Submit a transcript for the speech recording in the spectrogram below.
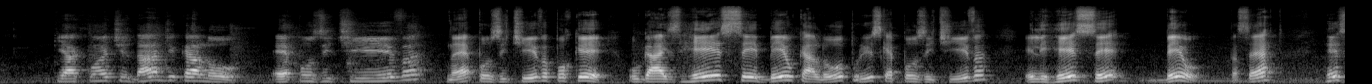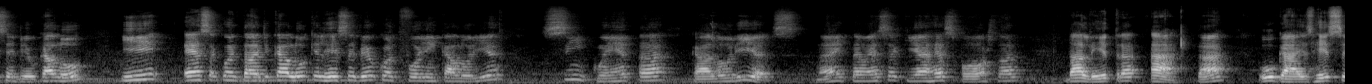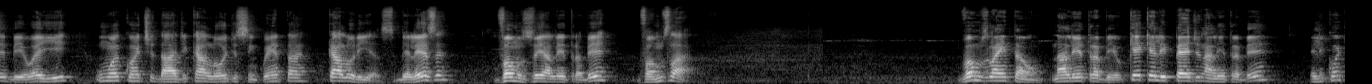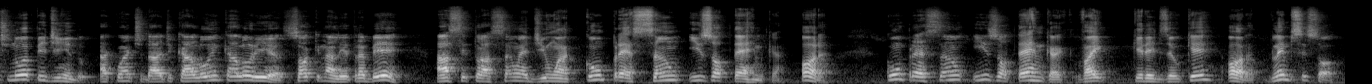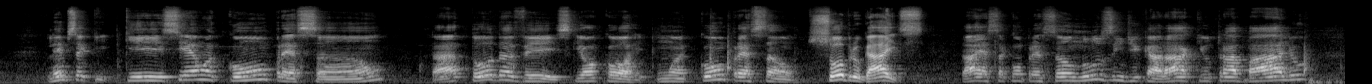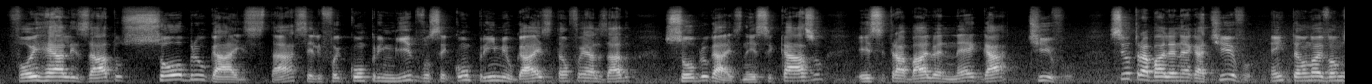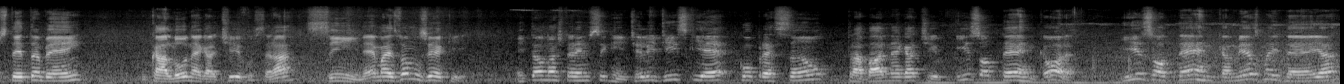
que a quantidade de calor é positiva, né? Positiva porque o gás recebeu calor, por isso que é positiva. Ele recebeu, tá certo? Recebeu calor e essa quantidade de calor que ele recebeu, quanto foi em caloria? 50 calorias, né? Então essa aqui é a resposta da letra A, tá? O gás recebeu aí uma quantidade de calor de 50 calorias, beleza? Vamos ver a letra B? Vamos lá. Vamos lá então, na letra B. O que, que ele pede na letra B? Ele continua pedindo a quantidade de calor em calorias, só que na letra B a situação é de uma compressão isotérmica. Ora, compressão isotérmica vai querer dizer o quê? Ora, lembre-se só, Lembre-se aqui que se é uma compressão, tá? Toda vez que ocorre uma compressão sobre o gás, tá? Essa compressão nos indicará que o trabalho foi realizado sobre o gás, tá? Se ele foi comprimido, você comprime o gás, então foi realizado sobre o gás. Nesse caso, esse trabalho é negativo. Se o trabalho é negativo, então nós vamos ter também o calor negativo, será? Sim, né? Mas vamos ver aqui. Então nós teremos o seguinte, ele diz que é compressão, trabalho negativo. Isotérmica, olha, isotérmica, mesma ideia.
